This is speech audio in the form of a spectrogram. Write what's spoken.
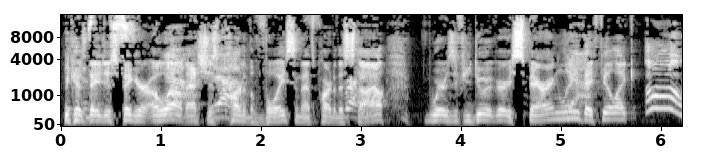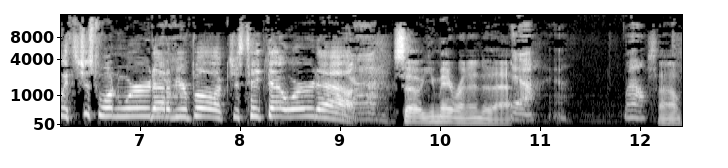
because because they just figure oh well yeah, that's just yeah. part of the voice and that's part of the Right. style whereas if you do it very sparingly Yeah. they feel like oh it's just one word out of your book just take that word out so you may run into that yeah, yeah. Well, so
